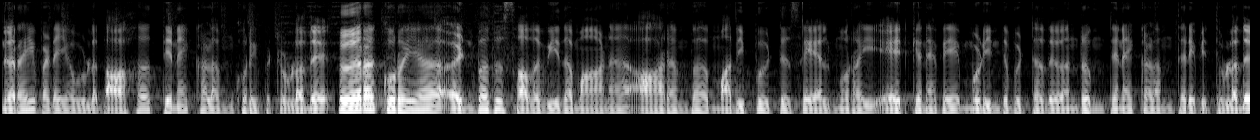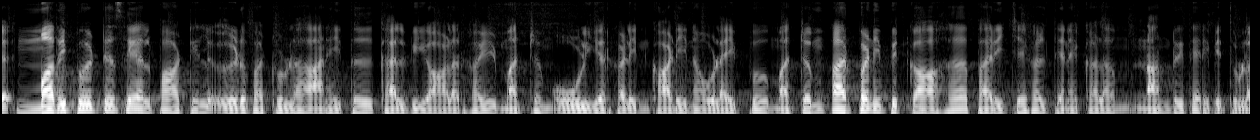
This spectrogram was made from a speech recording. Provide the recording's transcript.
நிறைவடைய உள்ளதாக திணைக்களம் குறிப்பிட்டுள்ளது. ஏறக்குறைய எண்பது சதவீதமான ஆரம்ப மதிப்பீட்டு செயல்முறை ஏற்கனவே முடிந்துவிட்டது என்றும் திணைக்களம் தெரிவித்துள்ளது. மதிப்பீட்டு செயல்பாட்டில் ஈடுபட்டுள்ள அனைத்து கல்வியாளர்கள் மற்றும் ஊழியர்களின் கடின உழைப்பு மற்றும் அர்ப்பணிப்பிற்காக பரீட்சைகள் திணைக்களம் நன்றி தெரிவித்துள்ளது.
